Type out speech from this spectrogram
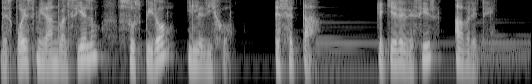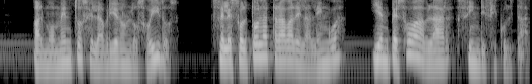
Después, mirando al cielo, suspiró y le dijo, Efetá, que quiere decir ábrete. Al momento se le abrieron los oídos, se le soltó la traba de la lengua y empezó a hablar sin dificultad.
